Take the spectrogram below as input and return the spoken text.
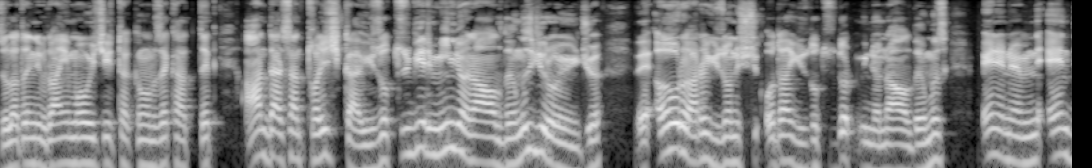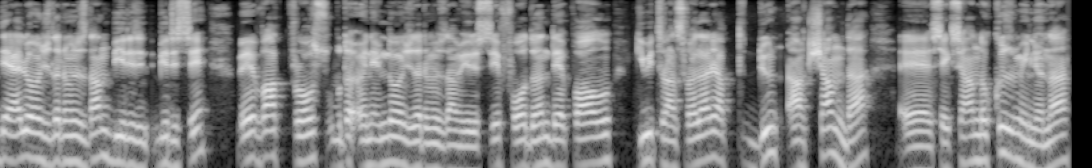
Zlatan İbrahimovic'i takımımıza kattık. Andersen Talisca 131 milyon aldığımız bir oyuncu. Ve Aurora 113'lük o da 134 milyonu aldığımız en önemli, en değerli oyuncularımızdan biri, birisi ve Watt Prowse bu da önemli oyuncularımızdan birisi. Foden, Depay gibi transferler yaptı. Dün akşam da e, 89 milyona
